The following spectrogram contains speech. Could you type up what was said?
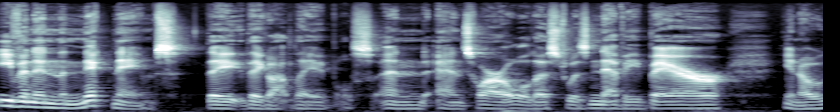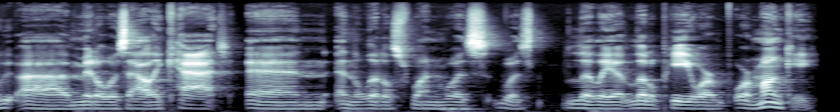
even in the nicknames they they got labels. And and so our oldest was Nevy Bear, you know, uh, middle was Alley Cat, and and the littlest one was was Lilia Little P or or Monkey,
